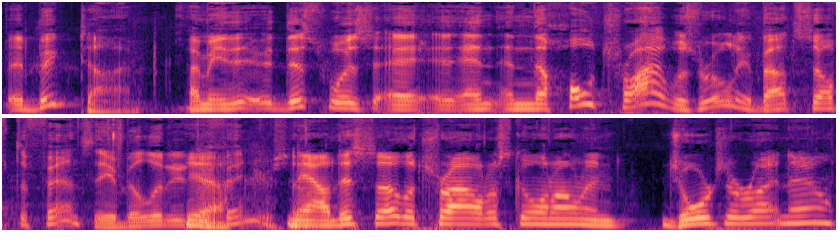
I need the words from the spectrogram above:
Big time. I mean, this was, a, and and the whole trial was really about self defense, the ability to yeah. defend yourself. Now, this other trial that's going on in Georgia right now,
